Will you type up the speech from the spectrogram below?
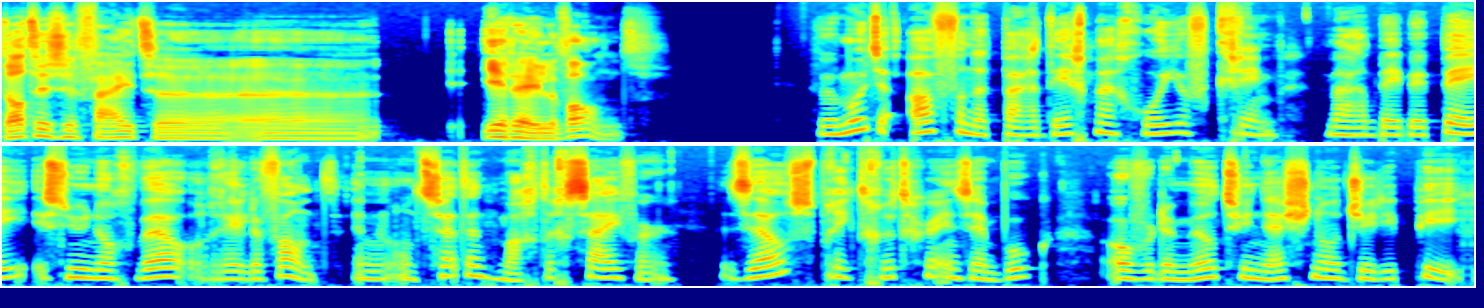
dat is in feite uh, irrelevant. We moeten af van het paradigma groei of krimp, maar het BBP is nu nog wel relevant en een ontzettend machtig cijfer. Zelf spreekt Rutger in zijn boek over de multinational GDP,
